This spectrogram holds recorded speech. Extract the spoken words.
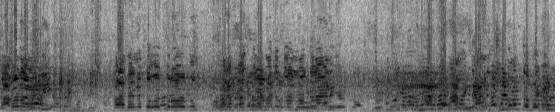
যাবে না নাকি? তাহলে তোকে তোর এরকম খারাপ কাজ করে আমাকে তোর লোক আনি আমি ছিলাম তো সেখানে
